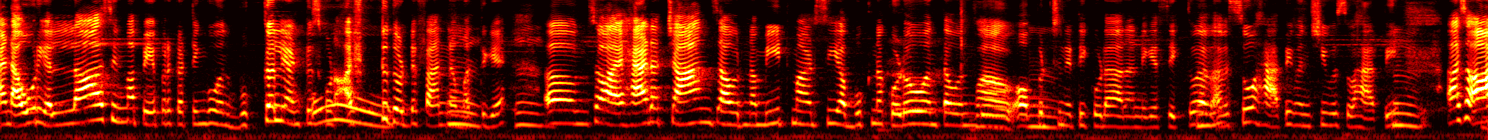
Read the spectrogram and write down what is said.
ಅಂಡ್ ಅವ್ರ ಎಲ್ಲಾ ಸಿನಿಮಾ ಪೇಪರ್ ಕಟ್ಟಿಂಗು ಒಂದು ಬುಕ್ ಅಲ್ಲಿ ಅಂಟಿಸ್ಕೊಂಡು. ಅಷ್ಟು ದೊಡ್ಡ ಫ್ಯಾನ್ ನಮ್ಮ ಮತ್ತಿಗೆ ಅತ್ತಿಗೆ. So I had a chance ಅವ್ರನ್ನ ಮೀಟ್ ಮಾಡಿಸಿ ಆ ಬುಕ್ನ ಕೊಡೋ ಅಂತ ಒಂದು. ಆಪರ್ಚುನಿಟಿ ಕೂಡ ನನಗೆ ಸಿಕ್ತು. I was so happy when she was so happy so ಆ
